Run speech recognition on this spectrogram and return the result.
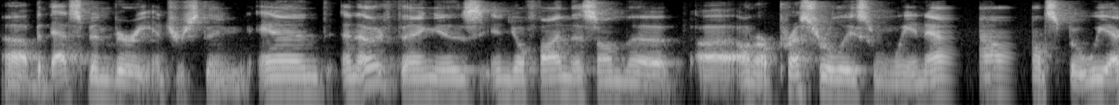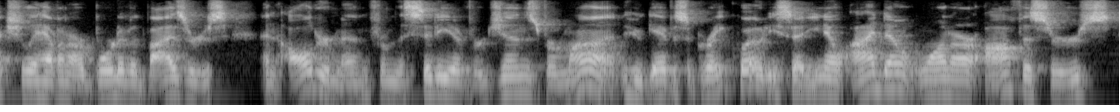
uh, but that's been very interesting. And another thing is, and you'll find this on the uh, on our press release when we announce, but we actually have on our board of advisors an alderman from the city of Vergennes, Vermont, who gave us a great quote. He said, "You know, I don't want our officers."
